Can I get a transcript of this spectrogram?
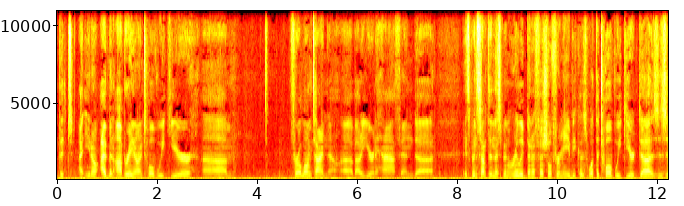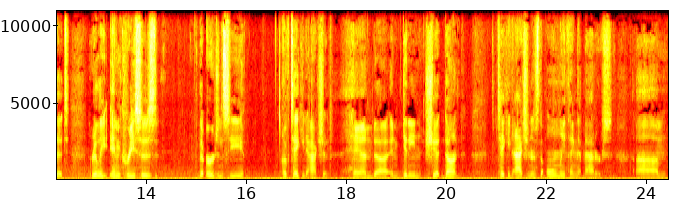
That, you know, I've been operating on a 12 week year um, for a long time now, uh, about a year and a half. And, uh, it's been something that's been really beneficial for me because what the 12 week year does is it really increases the urgency of taking action and uh, and getting shit done. Taking action is the only thing that matters. Um,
